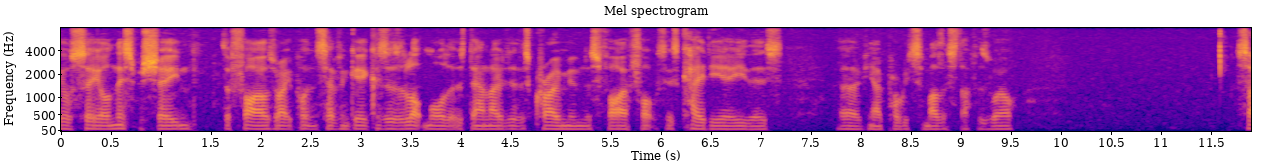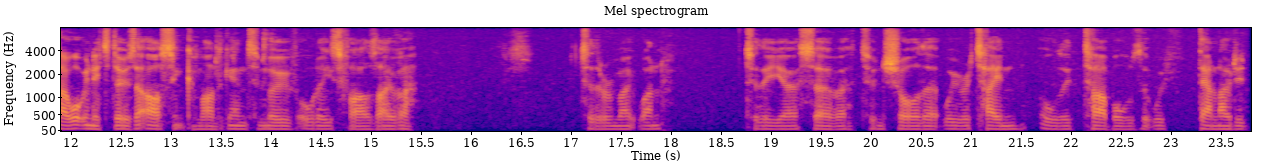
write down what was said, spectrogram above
you'll see on this machine the files are 8.7 gig because there's a lot more that was downloaded. There's Chromium, there's Firefox, there's KDE, there's uh, you know probably some other stuff as well. So what we need to do is that rsync command again to move all these files over to the remote one, to the uh, server to ensure that we retain all the tarballs that we've downloaded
